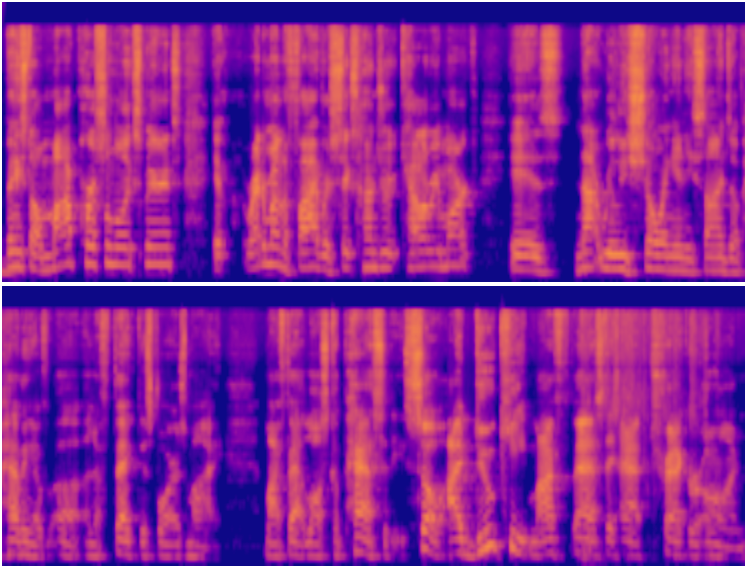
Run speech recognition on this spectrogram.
based on my personal experience, if right around the five or 600 calorie mark is not really showing any signs of having a, uh, an effect as far as my my fat loss capacity. So I do keep my fasting app tracker on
